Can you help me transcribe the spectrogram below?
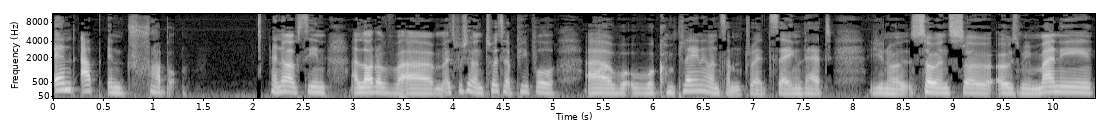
end up in trouble. I know I've seen a lot of, um, especially on Twitter, people uh, w- were complaining on some threads saying that, you know, so and so owes me money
